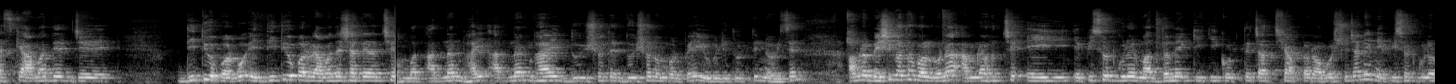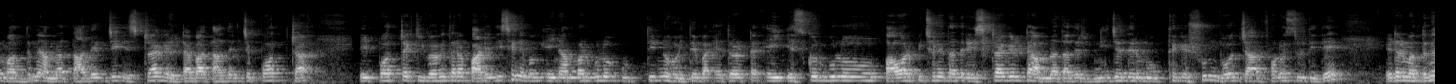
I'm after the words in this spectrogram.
আজকে আমাদের যে দ্বিতীয় পর্ব, এই দ্বিতীয় পর্বে আমাদের সাথে আছে মোহাম্মদ আদনান ভাই। আদনান ভাই দুইশোতে দুইশো নম্বর পেয়ে ইউবিটিতে উত্তীর্ণ হয়েছেন। আমরা বেশি কথা বলব না, আমরা হচ্ছে এই এপিসোডগুলোর মাধ্যমে কি কি করতে চাচ্ছি আপনারা অবশ্যই জানেন। এপিসোডগুলোর মাধ্যমে আমরা তাদের যে স্ট্রাগলটা বা তাদের যে পথটা, এই পথটা কীভাবে তারা পাড়ি দিয়েছেন এবং এই নাম্বারগুলো উত্তীর্ণ হইতে বা এত একটা এই স্কোরগুলো পাওয়ার পিছনে তাদের স্ট্রাগলটা আমরা তাদের নিজেদের মুখ থেকে শুনব, যার ফলশ্রুতিতে এটার মাধ্যমে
